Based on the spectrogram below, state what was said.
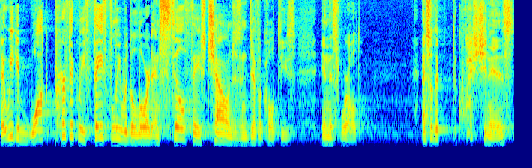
that we could walk perfectly faithfully with the Lord and still face challenges and difficulties in this world. And so the, the question is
